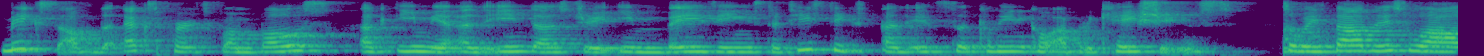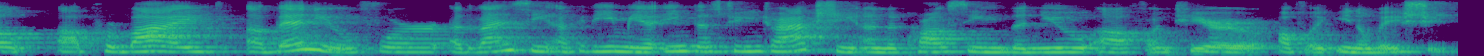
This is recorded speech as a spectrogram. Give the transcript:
mix of the experts from both academia and industry in Bayesian statistics and its clinical applications. So we thought this will uh, provide a venue for advancing academia industry interaction and crossing the new uh, frontier of innovation.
